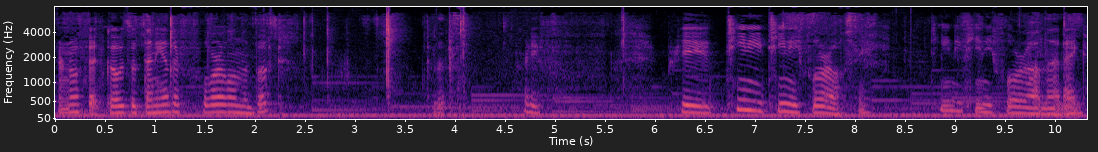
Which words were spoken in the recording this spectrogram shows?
I don't know if it goes with any other floral in the book, because it's pretty, pretty teeny, teeny floral, see? Teeny, teeny flora on that egg.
